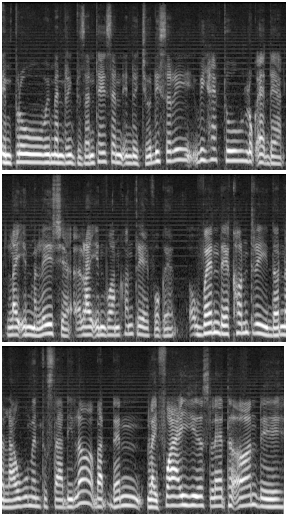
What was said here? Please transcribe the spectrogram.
improve women representation in the judiciary, we have to look at that. Like in Malaysia, like in one country, I forget. When their country don't allow women to study law, but then like five years later on, they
